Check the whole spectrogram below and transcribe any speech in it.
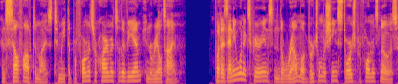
and self-optimize to meet the performance requirements of the VM in real time. But as anyone experienced in the realm of virtual machine storage performance knows,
